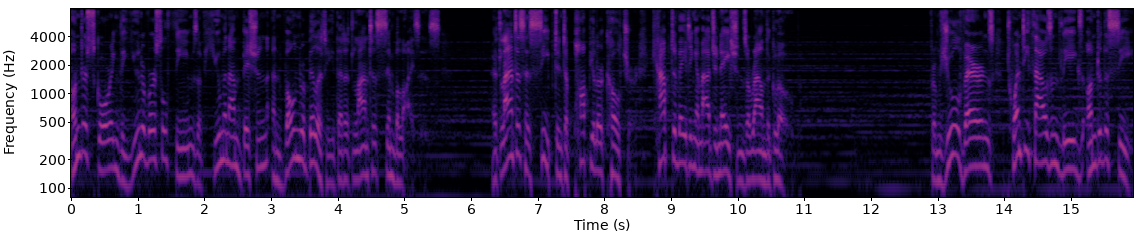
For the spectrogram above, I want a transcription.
underscoring the universal themes of human ambition and vulnerability that Atlantis symbolizes. Atlantis has seeped into popular culture, captivating imaginations around the globe. From Jules Verne's 20,000 Leagues Under the Sea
